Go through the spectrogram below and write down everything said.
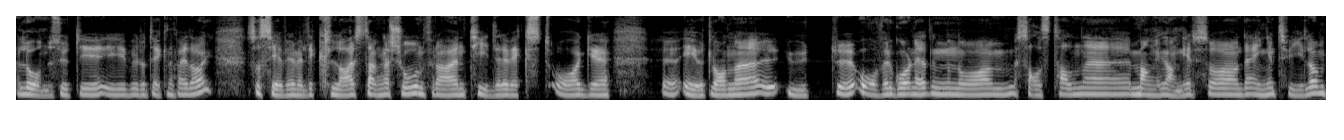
lånes ut i, i, bibliotekene på i dag, så ser vi en veldig klar stagnasjon fra en tidligere vekst. Og eh, e-utlånet ut overgår ned nå salgstallene mange ganger. Så det er ingen tvil om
